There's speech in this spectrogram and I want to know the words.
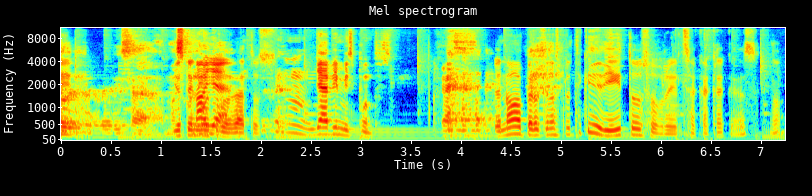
miedo de perder esa Yo tengo No, masculinidad. ya. otros datos. Mm, ya di mis puntos. Pero no, pero que nos platique Dieguito sobre el sacacacas, ¿no?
